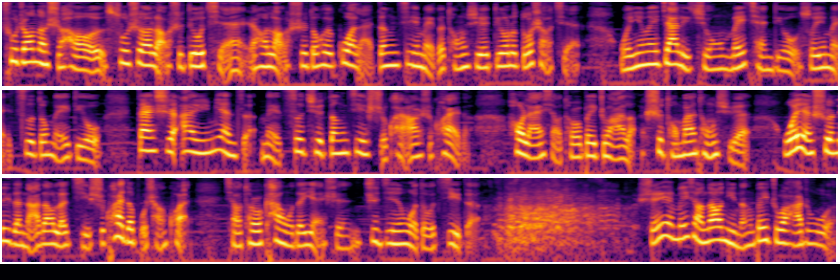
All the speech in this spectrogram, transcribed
初中的时候，宿舍老是丢钱，然后老师都会过来登记每个同学丢了多少钱。我因为家里穷没钱丢，所以每次都没丢。但是碍于面子，每次去登记十块二十块的。后来小偷被抓了，是同班同学，我也顺利的拿到了几十块的补偿款。小偷看我的眼神，至今我都记得。谁也没想到你能被抓住。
